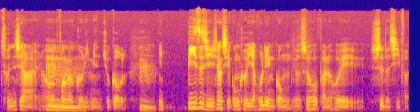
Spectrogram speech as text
存下来，然后放到歌里面就够了。嗯逼自己像写功课一样或练功，有时候反而会适得其反。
